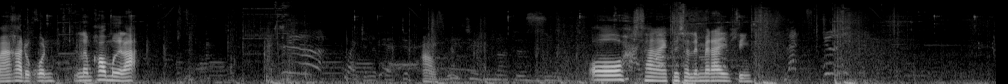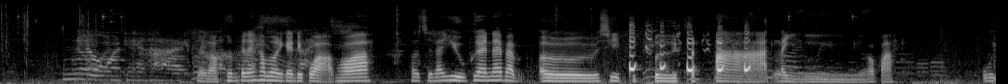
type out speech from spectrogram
มาค่ะทุกคน เริ่มเข้ามือละ Quite an effective. Ow. This is not a zoo. โอ้ทนายคือฉันเล่นไม่ได้จริงเดี๋ยวเราขึ้นไปเล่นข้างบนกันดีกว่า เพราะว่า เราจะได้ฮิวเพื่อนได้แบบ เออฉีดปืดปัดปาดอะไรอย่างงี้นึกออกปะอุ้ย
